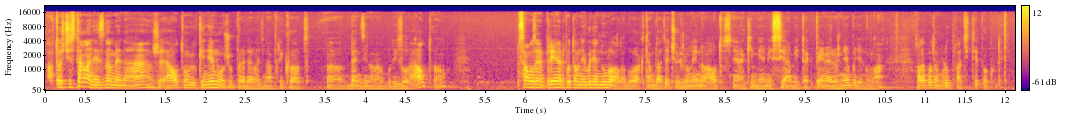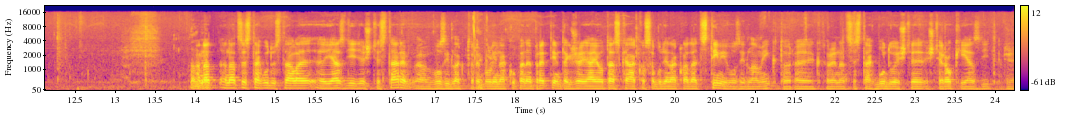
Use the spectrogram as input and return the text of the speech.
A to ešte stále neznamená, že automobilky nemôžu predávať napríklad e, benzínové alebo dieselové auto. Samozrejme, priemer potom nebude nula, lebo ak tam dáte čo len jedno auto s nejakými emisiami, tak priemer už nebude nula, ale potom budú platiť tie pokuty. A na, a na cestách budú stále e, jazdiť ešte staré e, vozidla, ktoré boli nakúpené predtým, takže je aj otázka, ako sa bude nakladať s tými vozidlami, ktoré, ktoré na cestách budú ešte, ešte roky jazdiť. Takže...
